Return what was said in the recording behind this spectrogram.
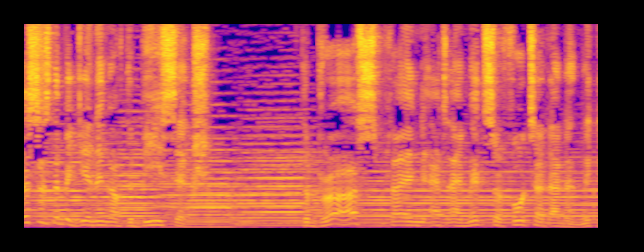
This is the beginning of the B section. The brass, playing at a mezzo forte dynamic,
